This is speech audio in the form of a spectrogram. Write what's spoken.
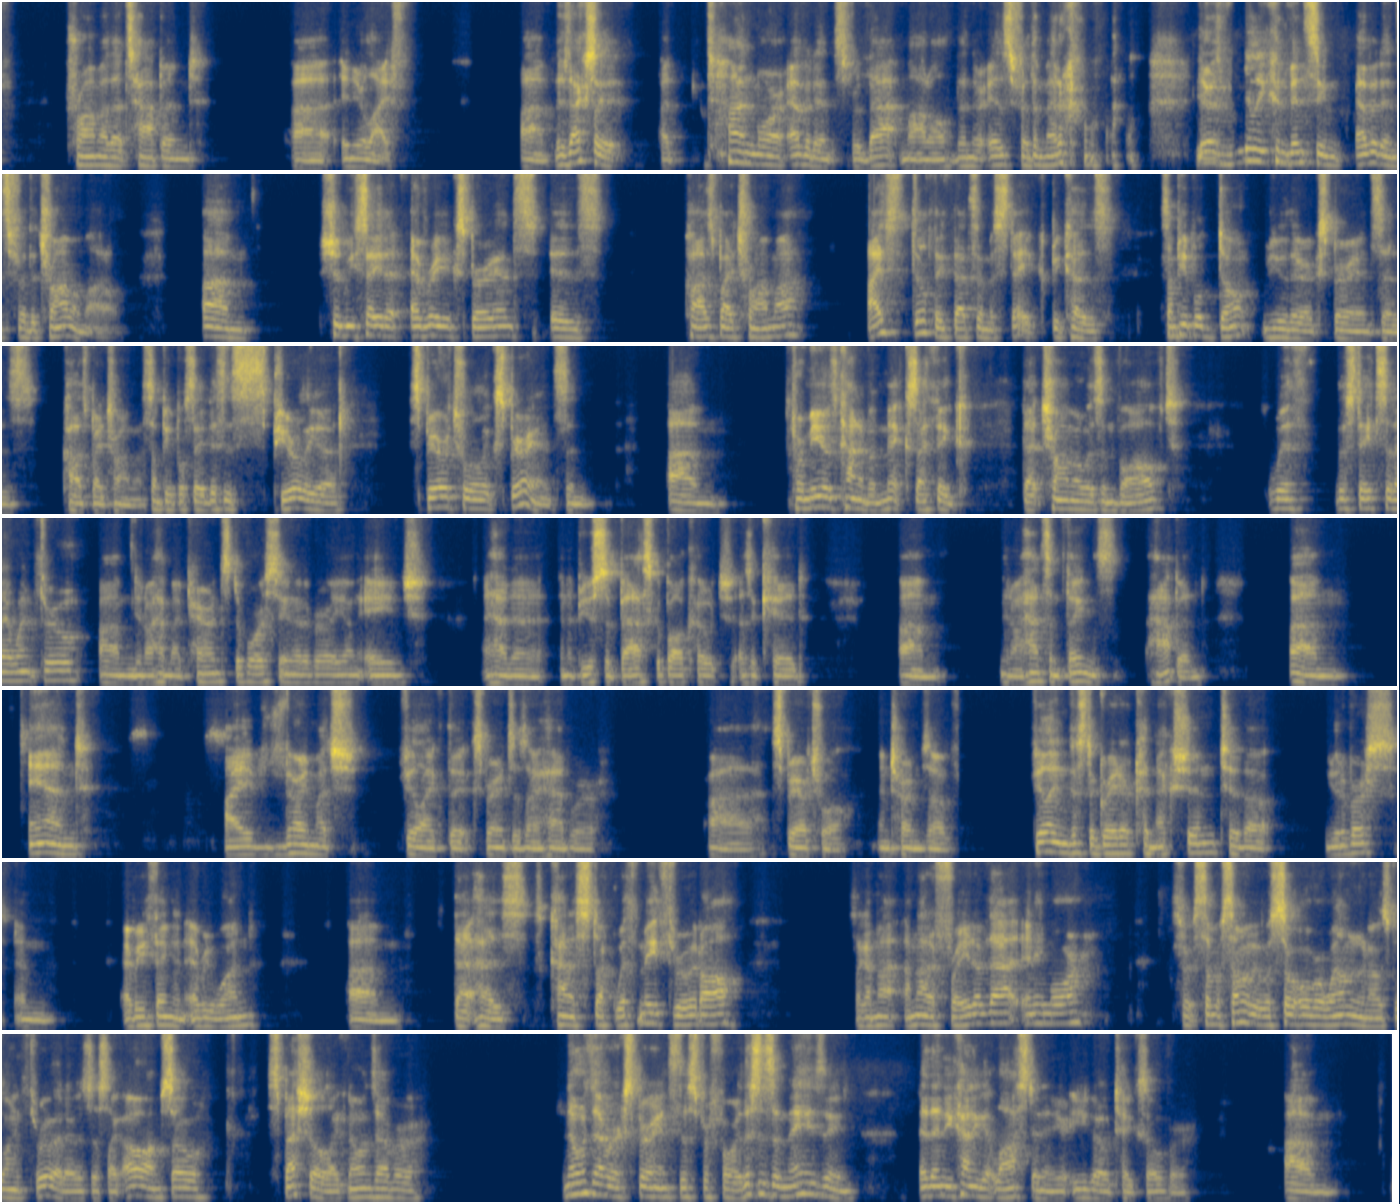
trauma that's happened uh, in your life. Um, there's actually a ton more evidence for that model than there is for the medical model. There's really convincing evidence for the trauma model. Um, should we say that every experience is caused by trauma? I still think that's a mistake because some people don't view their experience as caused by trauma. Some people say this is purely a spiritual experience. And um, for me, it was kind of a mix. I think that trauma was involved with the states that I went through. Um, you know, I had my parents divorcing at a very young age. I had a, an abusive basketball coach as a kid. Um, you know, I had some things happen. Um, and I very much feel like the experiences I had were uh, spiritual in terms of feeling just a greater connection to the universe and everything and everyone um, that has kind of stuck with me through it all. It's like I'm not I'm not afraid of that anymore. So some some of it was so overwhelming when I was going through it. I was just like, oh, I'm so special. Like no one's ever no one's ever experienced this before. This is amazing. And then you kind of get lost in it. Your ego takes over. Um,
